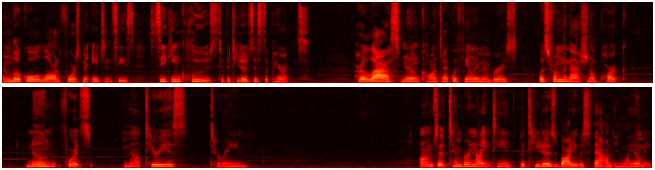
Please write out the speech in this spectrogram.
and local law enforcement agencies seeking clues to Petito's disappearance. Her last known contact with family members was from the national park, known for its mountainous terrain. On September 19th, Petito's body was found in Wyoming.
